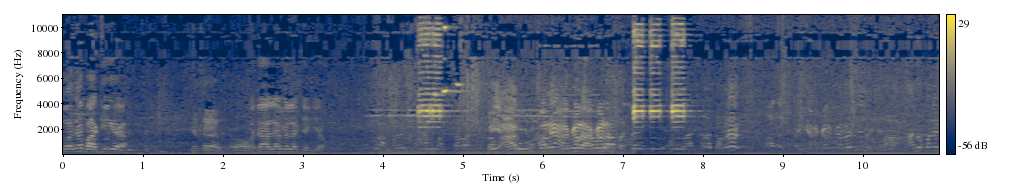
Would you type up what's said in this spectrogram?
બધા ભાગી ગયા. બધા અલગ અલગ જગ્યા આપણે પછી એકલા કરે જ્યારે સારી ચર્ચા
